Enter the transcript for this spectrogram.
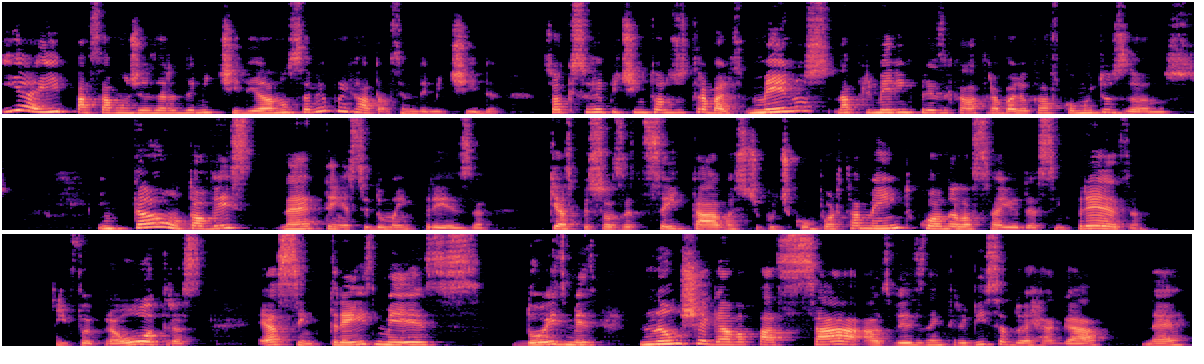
E aí, passavam dias, era demitida. E ela não sabia por que ela estava sendo demitida. Só que isso repetia em todos os trabalhos. Menos na primeira empresa que ela trabalhou, que ela ficou muitos anos. Então, talvez né, tenha sido uma empresa que as pessoas aceitavam esse tipo de comportamento. Quando ela saiu dessa empresa e foi para outras, é assim, três meses, dois meses. Não chegava a passar, às vezes, na entrevista do RH, né?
